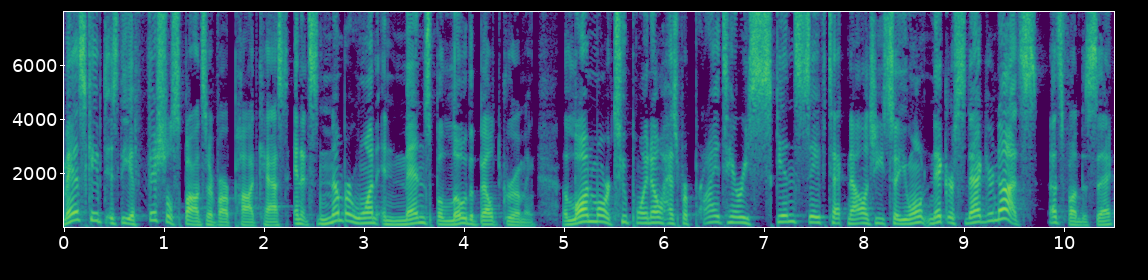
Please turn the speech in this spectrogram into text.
Manscaped is the official sponsor of our podcast, and it's number one in men's below the belt grooming. The Lawnmower 2.0 has proprietary skin safe technology so you won't nick or snag your nuts. That's fun to say.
